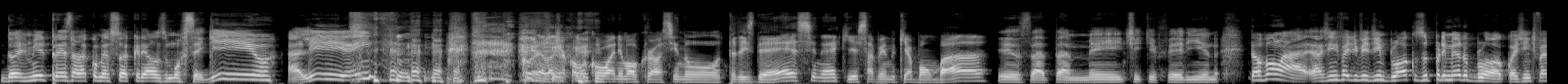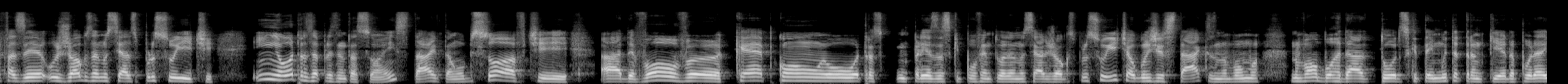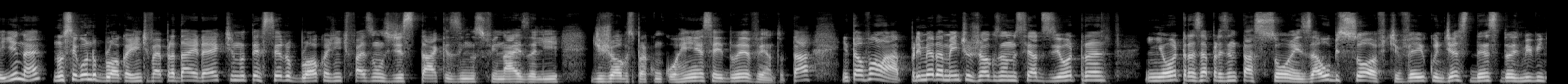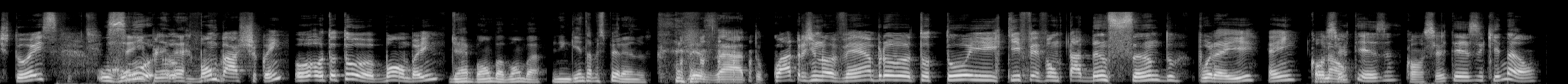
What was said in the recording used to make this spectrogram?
em 2003 ela começou a criar uns morceguinhos ali, hein? ela já colocou o Animal Crossing no 3DS, né? Que sabendo que ia bombar. Exatamente, que ferino. Então vamos lá, a gente vai dividir em blocos. O primeiro bloco, a gente vai fazer os jogos anunciados pro Switch em outras apresentações, tá? Então Ubisoft, a Devolver, Capcom ou outras empresas que porventura anunciaram jogos pro Switch, alguns destaques, não vamos, não vamos abordar todos que tem muita tranqueira por aí, né? No segundo bloco a gente vai pra Direct, no terceiro bloco a gente faz uns destaquezinhos finais ali de jogos para concorrência e do evento, tá? Então vamos lá. Primeiramente os jogos anunciados e outra em outras apresentações, a Ubisoft veio com Just Dance 2022. O Sempre, Ru, né? bombástico, hein? Ô, ô Tutu, bomba, hein? Já é bomba, bomba. Ninguém tava esperando. Exato. 4 de novembro, Tutu e Kiefer vão estar dançando por aí, hein? Com Ou não? certeza. Com certeza que não.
